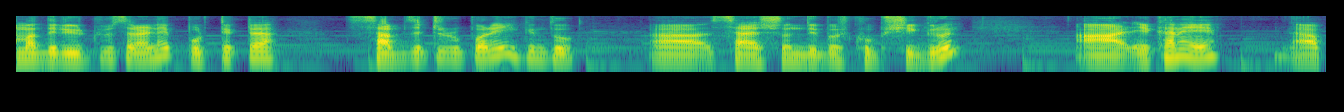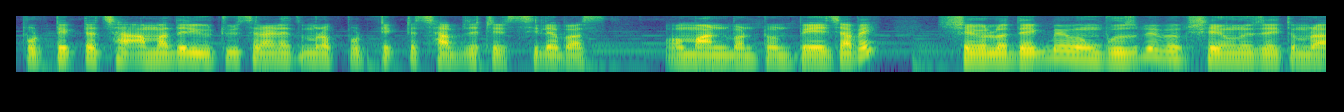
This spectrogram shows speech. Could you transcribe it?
আমাদের ইউটিউব চ্যানেলে প্রত্যেকটা সাবজেক্টের উপরেই কিন্তু সাজেশন দিব খুব শীঘ্রই। আর এখানে প্রত্যেকটা আমাদের ইউটিউব চ্যানেলে তোমরা প্রত্যেকটা সাবজেক্টের সিলেবাস ও মান বন্টন পেয়ে যাবে। সেগুলো দেখবে এবং বুঝবে এবং সেই অনুযায়ী তোমরা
